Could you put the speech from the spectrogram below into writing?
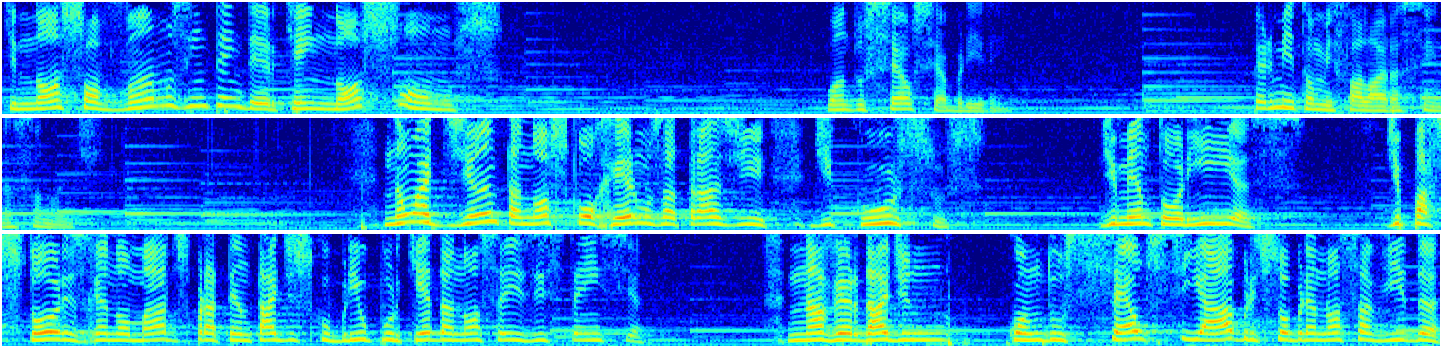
Que nós só vamos entender quem nós somos quando os céus se abrirem. Permitam-me falar assim nessa noite. Não adianta nós corrermos atrás de, de cursos, de mentorias, de pastores renomados para tentar descobrir o porquê da nossa existência. Na verdade, quando o céu se abre sobre a nossa vida,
